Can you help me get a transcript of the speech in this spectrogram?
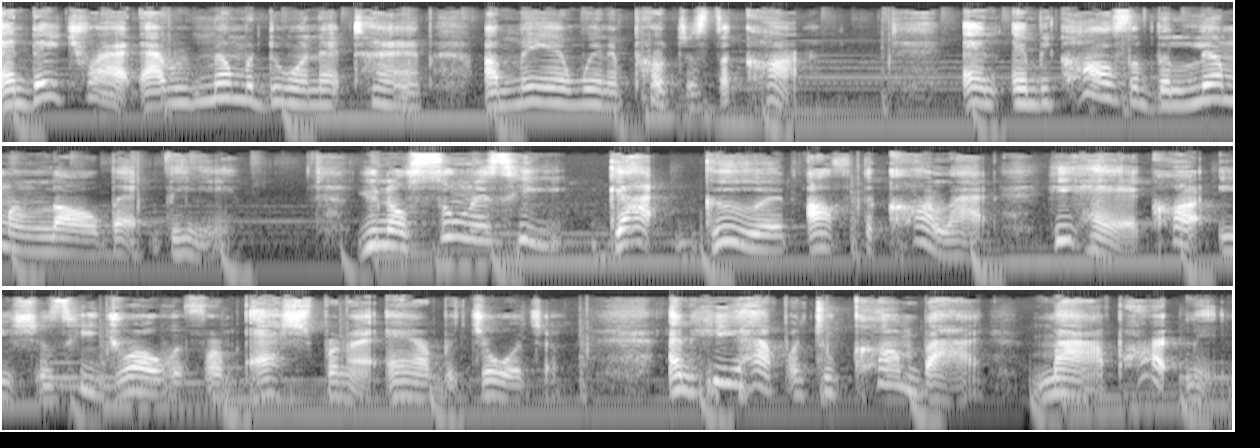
and they tried, I remember during that time, a man went and purchased a car. And, and because of the lemon law back then, you know, soon as he got good off the car lot, he had car issues. He drove it from Ashburn or Arabi, Georgia. And he happened to come by my apartment.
